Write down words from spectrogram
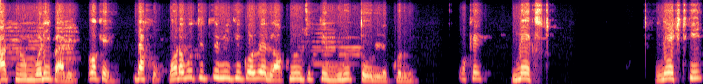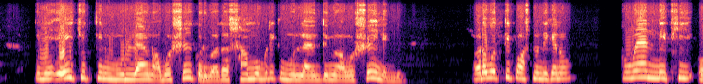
আট নম্বরই পাবে। ওকে দেখো, পরবর্তীতে তুমি কি করবে? লখনৌ চুক্তির গুরুত্ব উল্লেখ করবে। ওকে নেক্সট নেক্সট কি? তুমি এই চুক্তির মূল্যায়ন অবশ্যই করবে, অর্থাৎ সামগ্রিক মূল্যায়ন তুমি অবশ্যই লিখবে। পরবর্তী প্রশ্ন দেখে নাও। ট্রুম্যান নীতি ও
